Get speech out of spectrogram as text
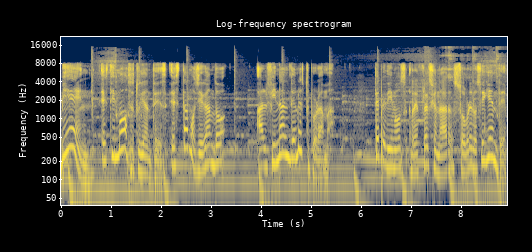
Bien, estimados estudiantes, estamos llegando al final de nuestro programa. Te pedimos reflexionar sobre lo siguiente.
